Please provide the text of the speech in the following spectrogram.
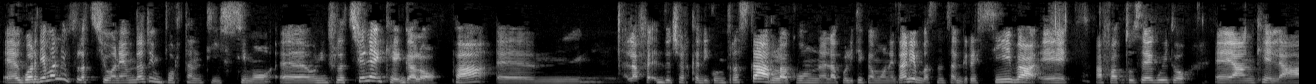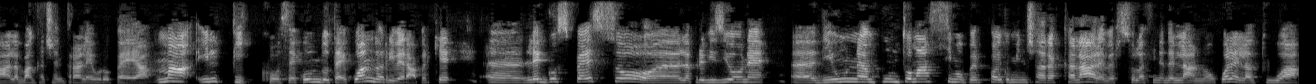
Eh, guardiamo l'inflazione, è un dato importantissimo, eh, un'inflazione che galoppa. Ehm, la Fed cerca di contrastarla con la politica monetaria abbastanza aggressiva e ha fatto seguito eh, anche la, la, Banca Centrale Europea. Ma il picco, secondo te, quando arriverà? Perché eh, leggo spesso eh, la previsione eh, di un punto massimo per poi cominciare a calare verso la fine dell'anno. Qual è la tua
